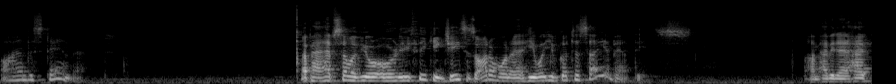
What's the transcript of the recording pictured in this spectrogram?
I understand that. Perhaps some of you are already thinking, Jesus, I don't want to hear what you've got to say about this. I'm happy, to have,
